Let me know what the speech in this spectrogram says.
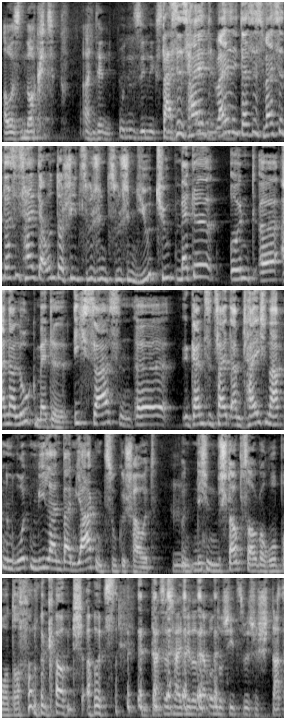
ausnockt an den unsinnigsten. Das ist halt, weil das ist, weißt du, das ist halt der Unterschied zwischen zwischen YouTube Metal und äh, Analog Metal. Ich saß äh, ganze Zeit am Teich und habe einem roten Milan beim Jagen zugeschaut. Hm. Und nicht ein Staubsaugerroboter von der Couch aus. Das ist halt wieder der Unterschied zwischen Stadt-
